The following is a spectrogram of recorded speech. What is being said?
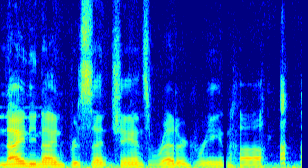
99% chance red or green, huh?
